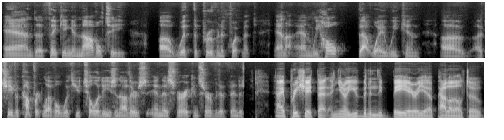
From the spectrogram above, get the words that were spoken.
and uh, thinking and novelty uh, with the proven equipment, and and we hope that way we can uh, achieve a comfort level with utilities and others in this very conservative industry. I appreciate that, and you know you've been in the Bay Area, Palo Alto,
